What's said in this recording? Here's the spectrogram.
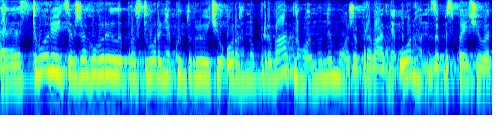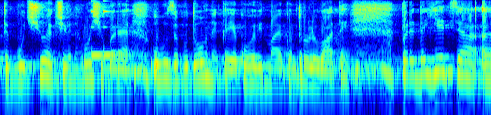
Е, Створюється, вже говорили про створення контролюючого органу приватного. Ну не може приватний орган забезпечувати будь-що, якщо він гроші бере у забудовника, якого він має контролювати. Передається е,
